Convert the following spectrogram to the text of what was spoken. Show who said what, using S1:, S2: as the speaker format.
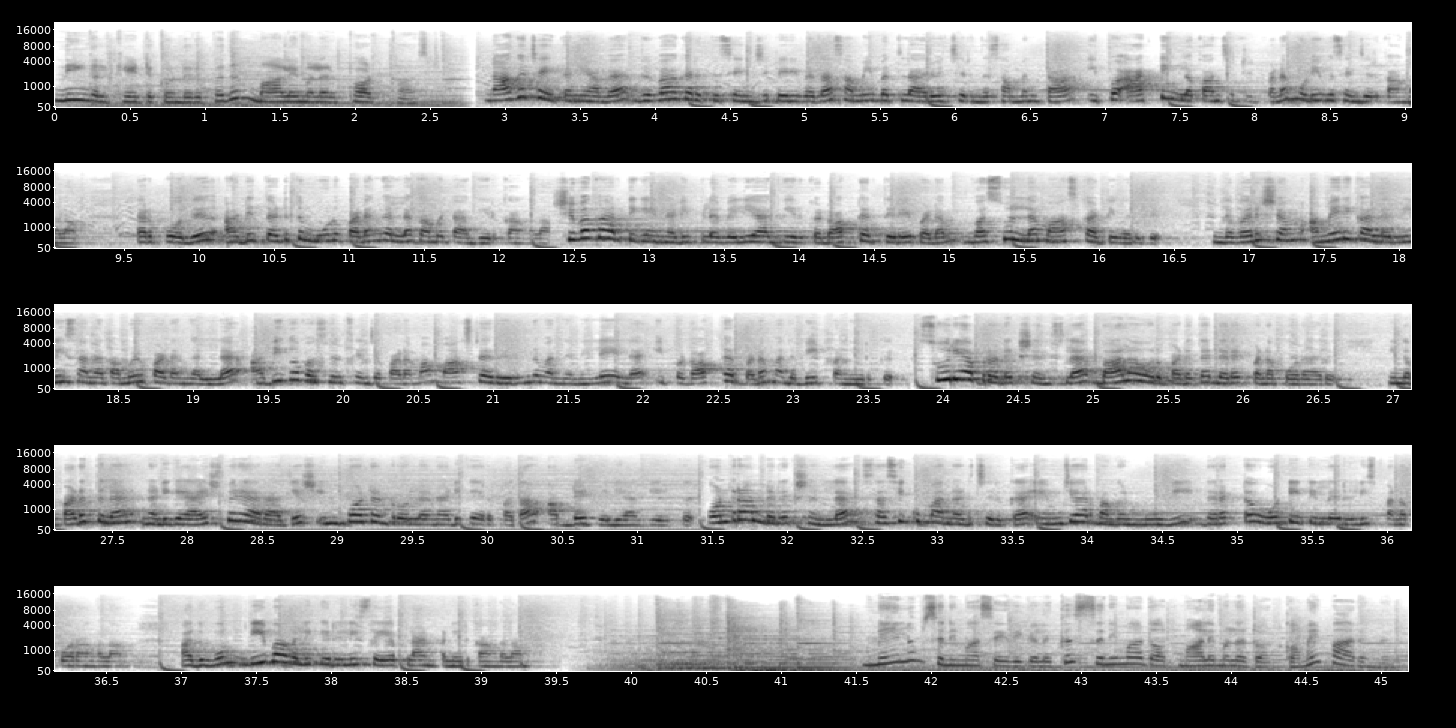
S1: நீங்கள் கேட்டுக்கொண்டிருப்பது மாலைமலர் பாட்காஸ்ட்
S2: நாக சைத்தன்யாவை விவாகரத்து செஞ்சு பிரிவதா சமீபத்தில் அறிவிச்சிருந்த சமந்தா இப்போ ஆக்டிங்கில் கான்சென்ட்ரேட் பண்ண முடிவு செஞ்சுருக்காங்களாம். தற்போது அடுத்தடுத்து மூணு படங்களில் கமிட் ஆகியிருக்காங்களாம். சிவகார்த்திகேயன் நடிப்பில் வெளியாகி இருக்க டாக்டர் திரைப்படம் வசூலில் மாஸ் காட்டி வருது. இந்த வருஷம் அமெரிக்காவில் ரிலீஸ் ஆன தமிழ் படங்களில் அதிக வசூல் செஞ்ச படமாக மாஸ்டர் இருந்து வந்த நிலையில் இப்போ டாக்டர் படம் அதை பீட் பண்ணியிருக்கு. சூர்யா ப்ரொடக்ஷன்ஸில் பாலா ஒரு படத்தை டைரக்ட் பண்ண போகிறாரு இந்த படத்தில் நடிகை ஐஸ்வர்யா ராஜேஷ் இம்பார்ட்டன்ட் ரோலில் நடிக்க இருப்பதா அப்டேட் வெளியாகி இருக்கு. ஒன்றாம் டைரக்ஷனில் சசிகுமார் நடிச்சிருக்க எம்ஜிஆர் மகன் மூவி டைரக்டாக ஓடிடியில் ரிலீஸ் பண்ண போகிறாங்களாம் அதுவும் தீபாவளிக்கு ரிலீஸ் செய்ய பிளான் பண்ணியிருக்காங்களாம்.
S1: மேலும் சினிமா செய்திகளுக்கு சினிமா டாட் மாலைமலர் டாட் காமை பாருங்கள்.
